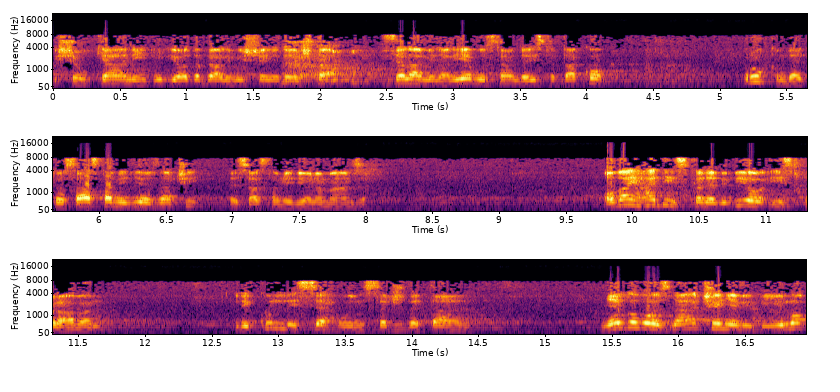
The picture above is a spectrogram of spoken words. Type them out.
i Šeukjani i drugi odabrali mišljenje da je šta? Selami na lijevu stranu da isto tako rukn, da je to sastavni dio, znači da je sastavni dio namaza. Ovaj hadis kada bi bio ispravan, li kulli sehvin srđdetan, njegovo značenje bi bilo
